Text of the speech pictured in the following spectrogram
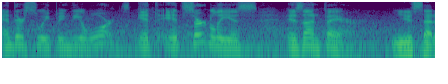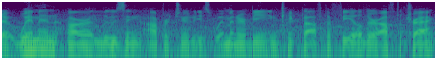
and they're sweeping the awards. It it certainly is is unfair. You said it. Women are losing opportunities. Women are being kicked off the field or off the track.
